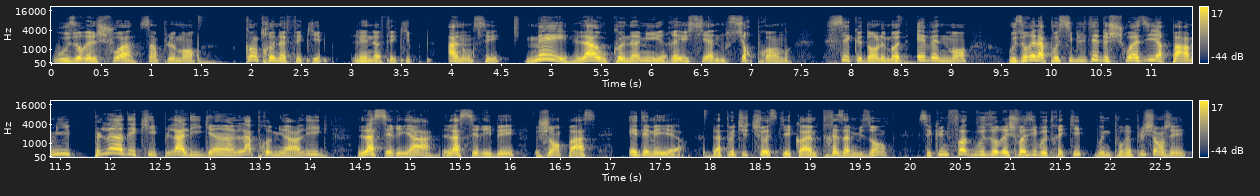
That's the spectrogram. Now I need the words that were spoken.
vous aurez le choix simplement qu'entre 9 équipes, les 9 équipes annoncées, mais là où Konami réussit à nous surprendre, c'est que dans le mode événement, vous aurez la possibilité de choisir parmi plein d'équipes, la Ligue 1, la Première Ligue, la Série A, la Série B, j'en passe, et des meilleurs. La petite chose qui est quand même très amusante, c'est qu'une fois que vous aurez choisi votre équipe, vous ne pourrez plus changer.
